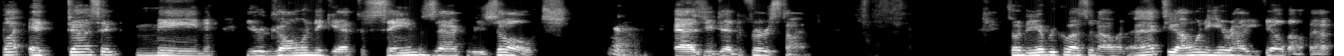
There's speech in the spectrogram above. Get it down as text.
but it doesn't mean you're going to get the same exact results yeah. as you did the first time. So the other question I want actually I want to hear how you feel about that.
